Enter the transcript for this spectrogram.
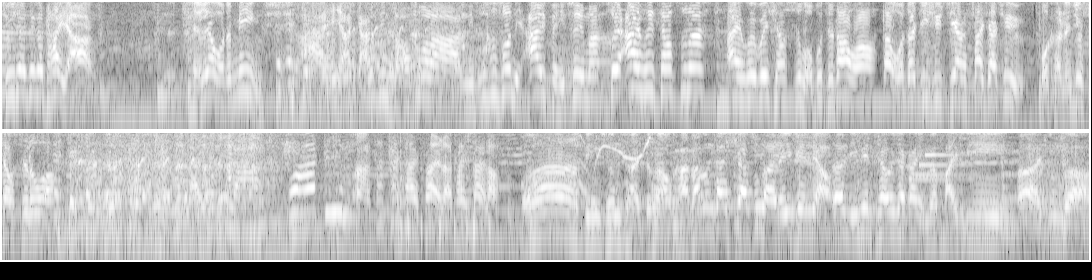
就像这个太阳。想要我的命！哎呀，赶紧找货啦！你不是说你爱翡翠吗？所以爱会消失吗？爱会不会消失？我不知道哦。但我再继续这样晒下去，我可能就消失了哦。我的妈！太太太晒了，太晒了！哇，冰春彩真好看。他们刚下出来的一片料，在里面挑一下看有没有白冰。哎，顺哥，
